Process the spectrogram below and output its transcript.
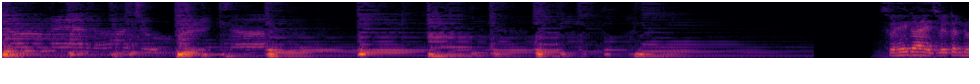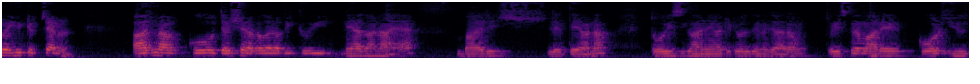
दिल मेरा जो है सो hey guys welcome to my YouTube channel आज मैं आपको दशहरा अगर अभी कोई नया गाना आया है, बारिश लेते आना तो इस गाने का ट्यूटोरियल देने जा रहा हूँ। तो इसमें हमारे यूज़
